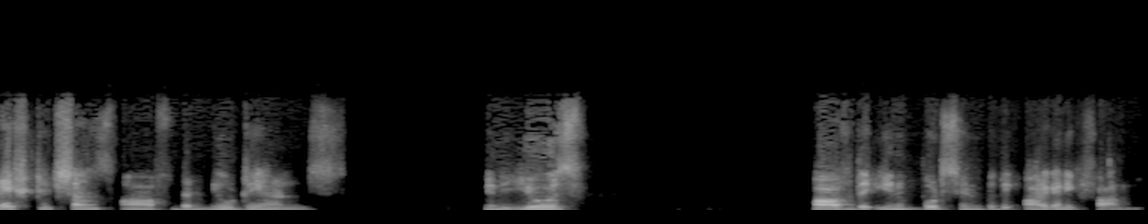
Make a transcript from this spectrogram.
restrictions of the nutrients in use of the inputs into the organic farm.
